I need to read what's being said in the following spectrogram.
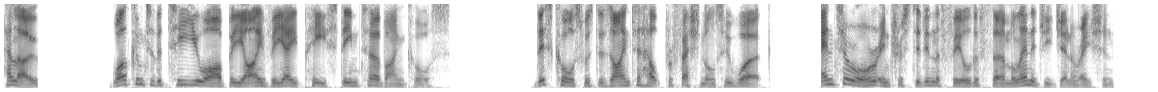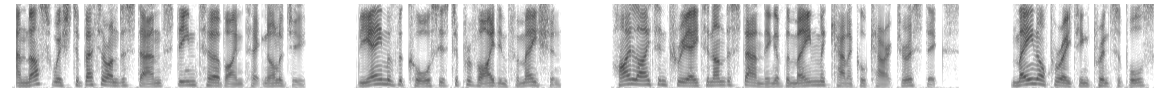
Hello. Welcome to the TURBI steam turbine course. This course was designed to help professionals who work, enter or are interested in the field of thermal energy generation, and thus wish to better understand steam turbine technology. The aim of the course is to provide information, highlight and create an understanding of the main mechanical characteristics, main operating principles,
